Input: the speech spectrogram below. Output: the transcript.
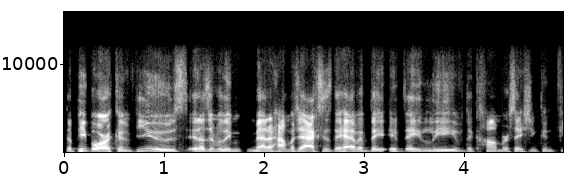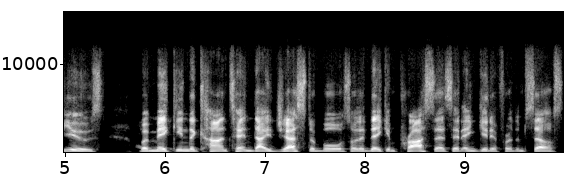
the people are confused it doesn't really matter how much access they have if they if they leave the conversation confused but making the content digestible so that they can process it and get it for themselves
